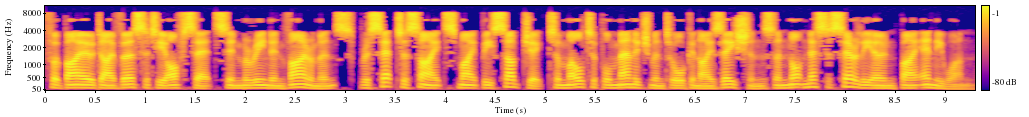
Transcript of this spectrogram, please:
For biodiversity offsets in marine environments, receptor sites might be subject to multiple management organizations and not necessarily owned by anyone.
